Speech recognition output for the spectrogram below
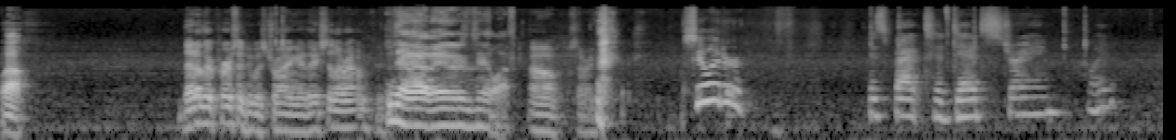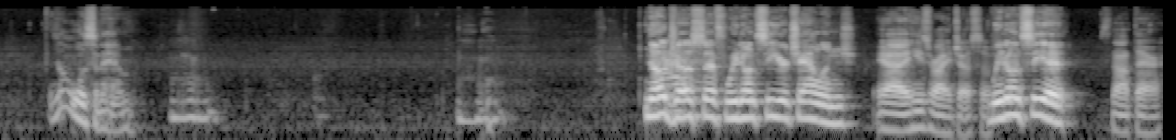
Well, That other person who was trying, are they still around? Yeah, they, they left. Oh, sorry. see you later. It's back to dead stream. What? Don't listen to him. No, Ah. Joseph, we don't see your challenge. Yeah, he's right, Joseph. We don't see it. It's not there.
